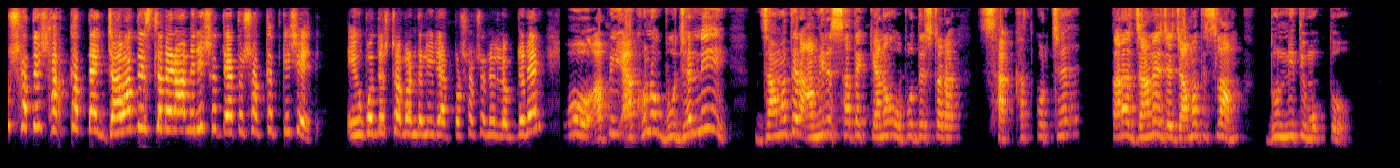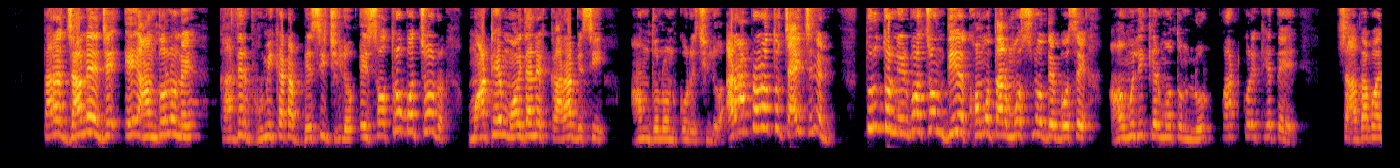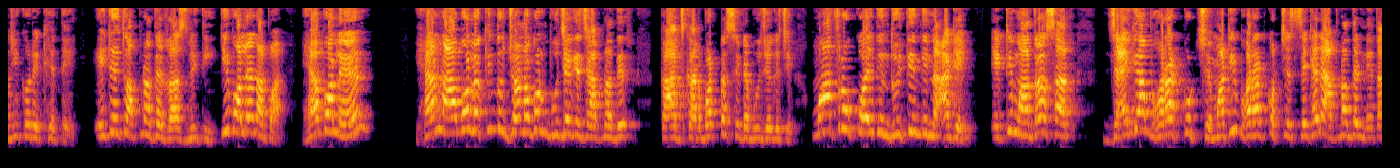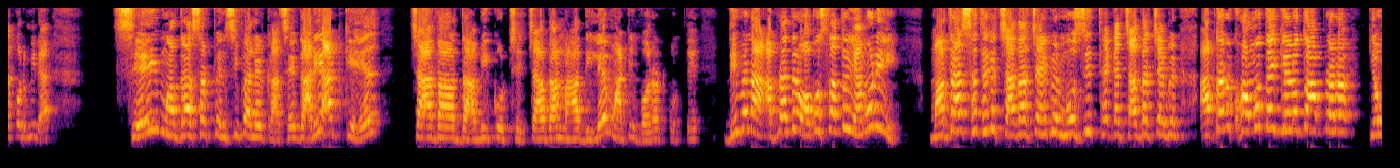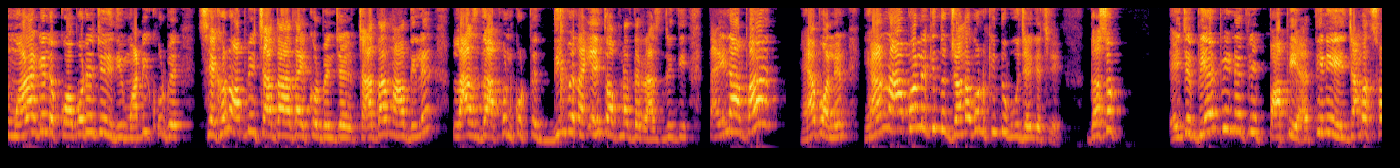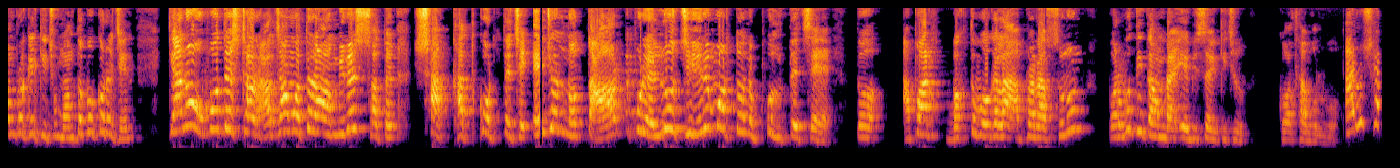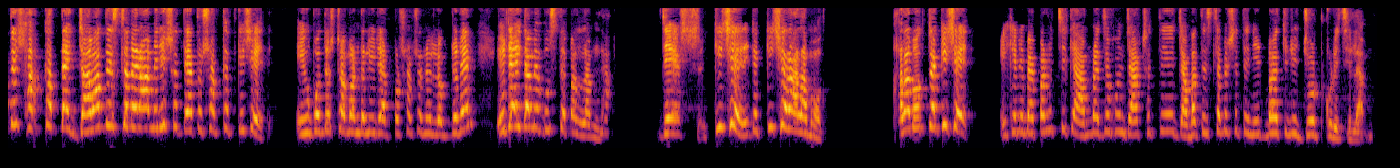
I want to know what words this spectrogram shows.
কারোর সাথে সাক্ষাৎ নাই। জামাত ইসলামের আমিরের সাথে এত সাক্ষাৎ কিসের? এই উপদেষ্টা মন্ডলীর আর প্রশাসনের লোকজনের? ও, আপনি এখনও বুঝেননি জামাতের আমিরের সাথে কেন উপদেষ্টারা সাক্ষাৎ করছে? তারা জানে যে জামাত ইসলাম দুর্নীতি মুক্ত তারা জানে যে এই আন্দোলনে কাদের ভূমিকাটা বেশি ছিল। এই সতেরো বছর মাঠে ময়দানে কারা বেশি আন্দোলন করেছিল? আর আপনারা তো চাইছেন দ্রুত নির্বাচন দিয়ে ক্ষমতার মসনদে বসে আওয়ামী লীগের মতন লুটপাট করে খেতে। চাঁদাবাজি করে খেতে। এটাই তো আপনাদের রাজনীতি। কি বলেন আপা? হ্যাঁ বলেন। হ্যাঁ না বলো কিন্তু জনগণ বুঝে গেছে আপনাদের কাজ কারবারটা, সেটা বুঝে গেছে। মাত্র কয়েকদিন, দুই, তিন দিন আগে একটি মাদ্রাসার জায়গা ভরাট করছে, মাটি ভরাট করছে, সেখানে আপনাদের নেতাকর্মীরা সেই মাদ্রাসার প্রিন্সিপালের কাছে গাড়ি আটকে চাঁদা দাবি করছে। চাঁদা না দিলে মাটি ভরাট করতে দিবে না। আপনাদের অবস্থা তো এমনই। মাদ্রাসা থেকে চাঁদা চাইবেন মসজিদ থেকে চাঁদা চাইবেন আপনার ক্ষমতায় গেলে তো আপনারা কেউ মারা গেলে কবরে যদি মাটি খুঁড়বে, সেখানেও আপনি চাঁদা আদায় করবেন যে চাঁদা না দিলে লাশ দাফন করতে দিবে না, এই তো আপনাদের রাজনীতি। তাই না আপা হ্যাঁ বলেন। হ্যাঁ না বলে কিন্তু জনগণ কিন্তু বুঝে গেছে। দর্শক, এই যে বিএনপি নেত্রী পাপিয়া, তিনি জামাত সম্পর্কে কিছু মন্তব্য করেছেন, কেন উপদেষ্টারা জামাতের আমিরের সাথে সাক্ষাৎ করতেছে? এই জন্য তার পুরে লুচির মর্তন ফুলতেছে। তো আপার বক্তব্য গেলা আপনারা শুনুন। পরবর্তীতে আমরা এ বিষয়ে কিছু কথা বলব। কারোর সাথে সাক্ষাৎ নাই জামাত ইসলামের আমিরের সাথে এত সাক্ষাৎ কিসের? এই উপদেষ্টা মন্ডলীর আর প্রশাসনের লোকজনের? এটাই তো আমি বুঝতে পারলাম না। যে কিসের? এটা কিসের আলামত? আলামতটা কিসের? এখানে ব্যাপার হচ্ছে কি, আমরা যখন যার সাথে, জামাত ইসলামের সাথে নির্বাচনী জোট করেছিলাম,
